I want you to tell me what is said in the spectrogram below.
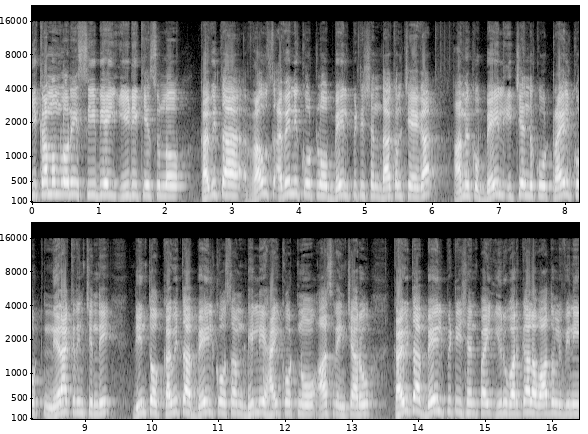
ఈ క్రమంలోనే సిబిఐ ఈడీ కేసుల్లో కవిత రౌస్ అవెన్యూ కోర్టులో బెయిల్ పిటిషన్ దాఖలు చేయగా ఆమెకు బెయిల్ ఇచ్చేందుకు ట్రయల్ కోర్టు నిరాకరించింది. దీంతో కవిత బెయిల్ కోసం ఢిల్లీ హైకోర్టును ఆశ్రయించారు. కవిత బెయిల్ పిటిషన్పై ఇరు వర్గాల వాదులు విని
